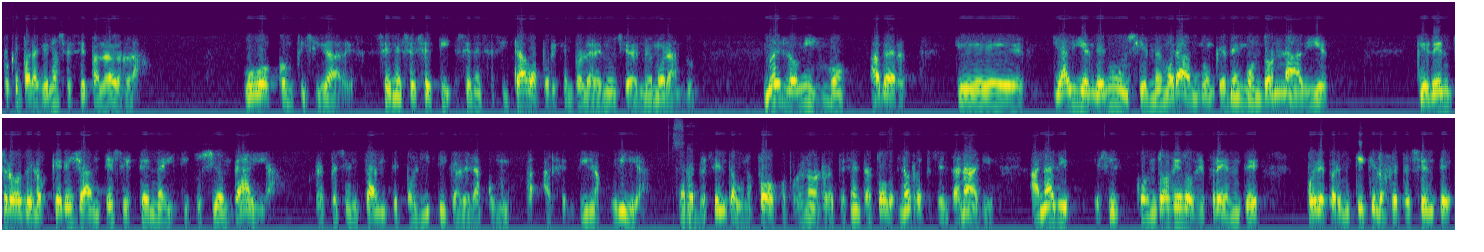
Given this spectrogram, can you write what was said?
Porque para que no se sepa la verdad, hubo complicidades. Se, se necesitaba, por ejemplo, la denuncia del memorándum. No es lo mismo, a ver, que, alguien denuncie el memorándum, que venga un don nadie, que dentro de los querellantes esté en la institución DAIA, representante política de la comunidad argentina judía, que representa a unos pocos, porque no representa a todos, no representa a nadie. A nadie, es decir, con dos dedos de frente, puede permitir que los represente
